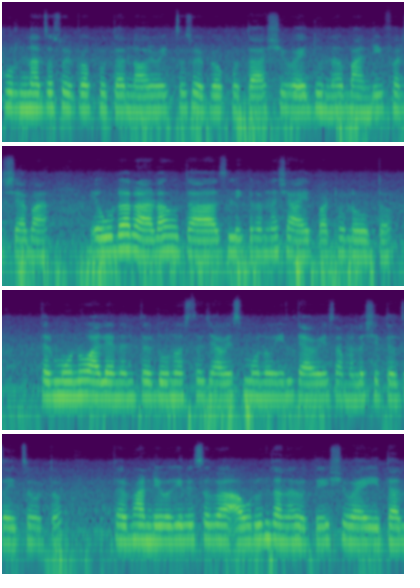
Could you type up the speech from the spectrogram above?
पुरणाचा स्वयंपाक होता नॉनव्हेजचा स्वयंपाक होता शिवाय धुणं भांडी फरशा बा एवढा राडा होता. आज लेकरांना शाळेत पाठवलं होतं. तर मोनू आल्यानंतर दोन वाजता ज्यावेळेस मोनो येईल त्यावेळेस आम्हाला शेतात जायचं होतं. तर भांडे वगैरे सगळं आवरून जाणार होते. शिवाय इथं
